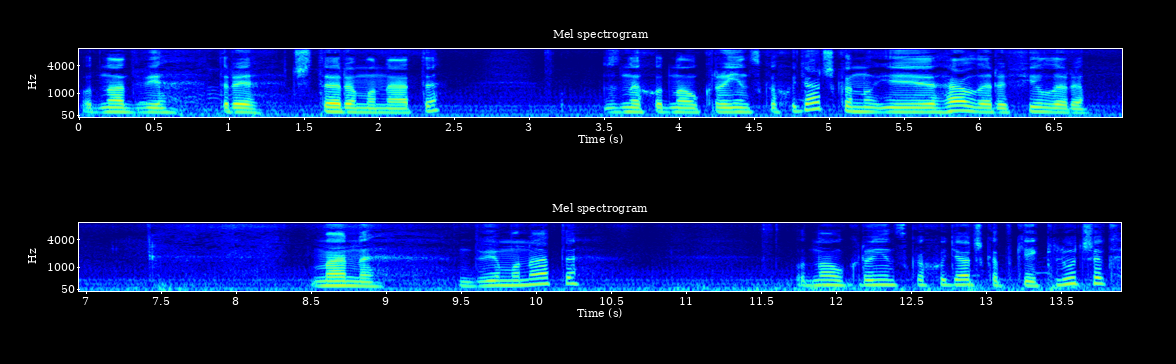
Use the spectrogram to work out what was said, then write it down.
Одна, дві, три, чотири монети. З них одна українська ходячка, ну і гелери, філери. У мене дві монети. Одна українська ходячка, такий ключик,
